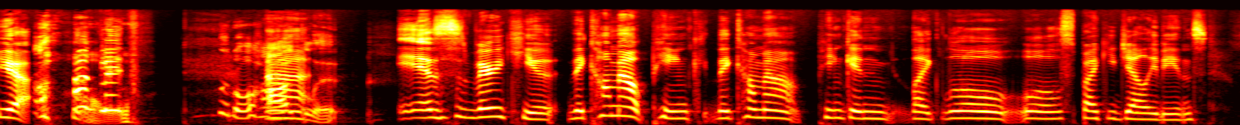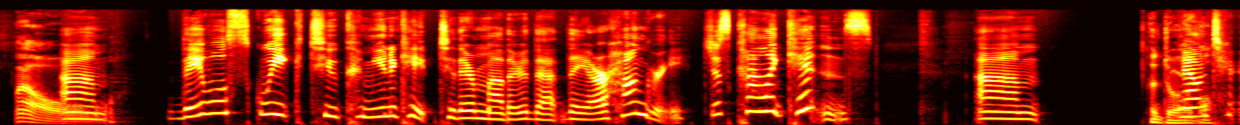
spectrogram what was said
Yeah, hoglet. Oh, little Uh, hoglet. It's very cute. They come out pink. They come out pink and like little little spiky jelly beans. oh, Um, they will squeak to communicate to their mother that they are hungry, just kind of like kittens. Um, adorable. now, ter-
